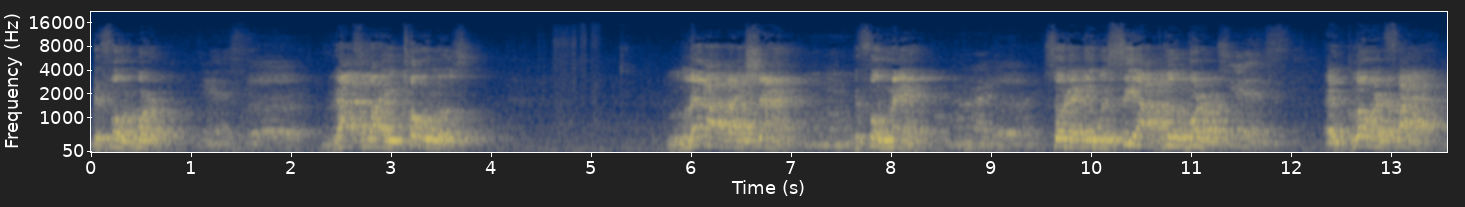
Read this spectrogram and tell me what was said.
before the world. Yes. That's why he told us, let our light shine before man, right. so that they will see our good works Yes. and glorify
